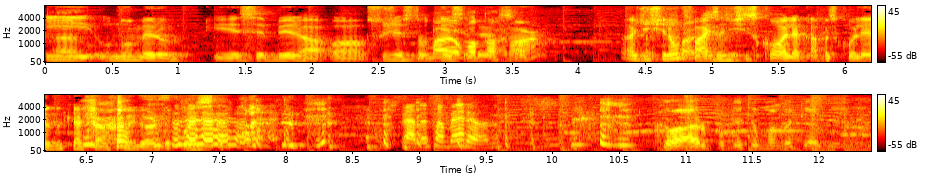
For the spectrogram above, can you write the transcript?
e é. o número que receber a, a sugestão que receber votação. Maior, a gente não faz, a gente escolhe, acaba escolhendo o que achar melhor depois. Estado soberano. Claro, porque quem manda aqui a mim.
